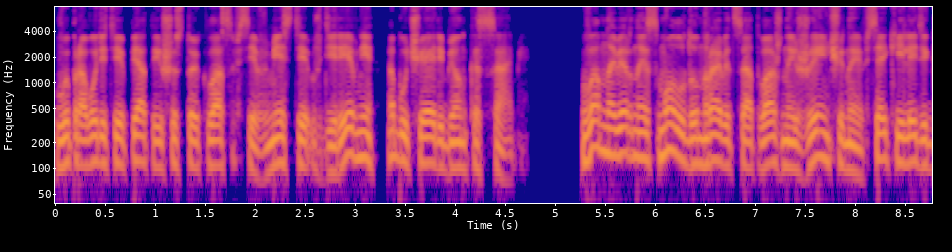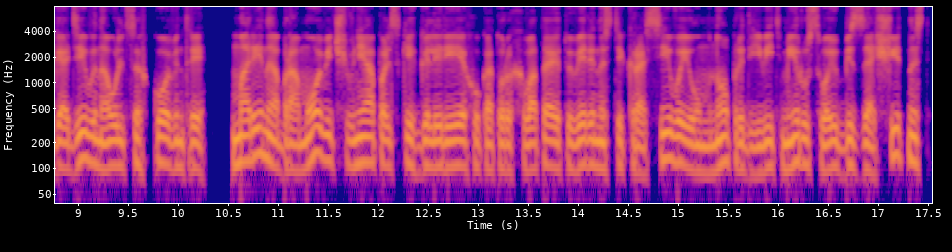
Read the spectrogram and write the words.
Вы проводите пятый и шестой класс все вместе в деревне, обучая ребенка сами. Вам, наверное, с молоду нравятся отважные женщины, всякие леди Гадивы на улицах Ковентри, Марины Абрамович в неапольских галереях, у которых хватает уверенности красиво и умно предъявить миру свою беззащитность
